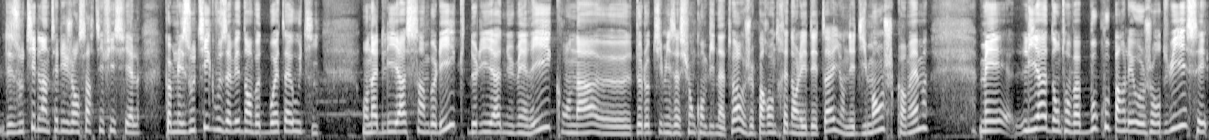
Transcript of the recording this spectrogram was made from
Des outils de l'intelligence artificielle, comme les outils que vous avez dans votre boîte à outils. On a de l'IA symbolique, de l'IA numérique, on a euh, de l'optimisation combinatoire. Je ne vais pas rentrer dans les détails, on est dimanche quand même. Mais l'IA dont on va beaucoup parler aujourd'hui, c'est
